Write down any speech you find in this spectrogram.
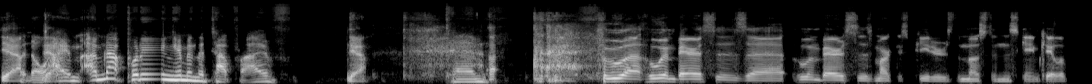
Yeah. But no, yeah. I'm I'm not putting him in the top five. Yeah. Ten. Uh, who uh, who embarrasses uh, who embarrasses Marcus Peters the most in this game, Caleb?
